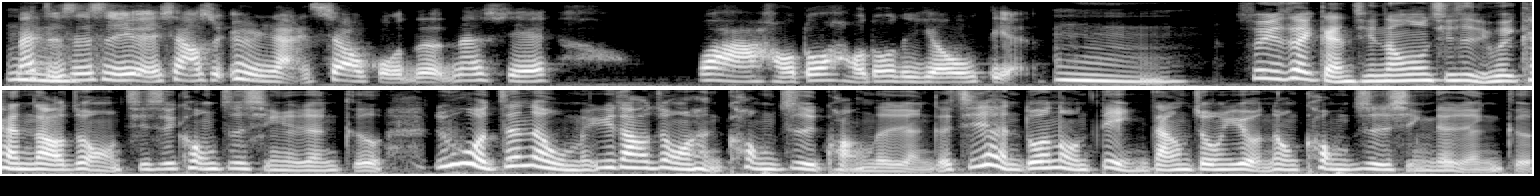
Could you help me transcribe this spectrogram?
那只是是有点像是晕染效果的那些，哇，好多好多的优点，嗯。所以在感情当中，其实你会看到这种其实控制型的人格。如果真的我们遇到这种很控制狂的人格，其实很多那种电影当中也有那种控制型的人格，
